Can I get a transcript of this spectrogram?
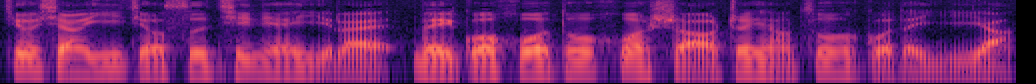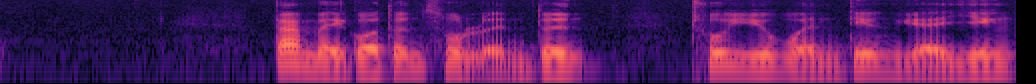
就像1947年以来美国或多或少这样做过的一样。但美国敦促伦敦，出于稳定原因，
